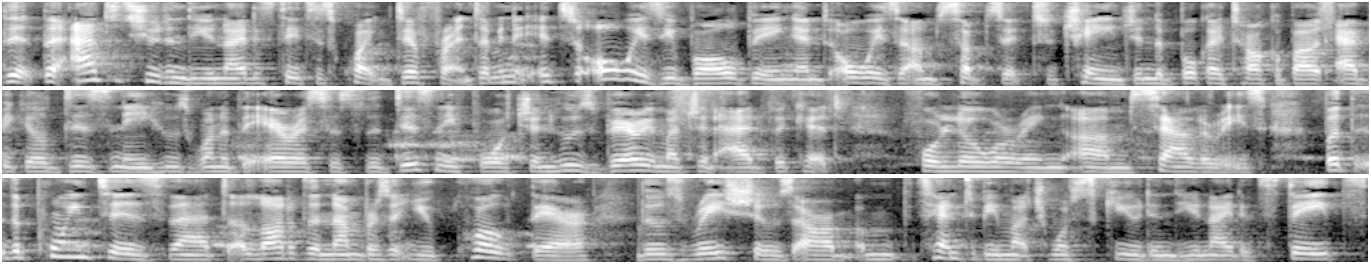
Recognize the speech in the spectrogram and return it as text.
The, the attitude in the United States is quite different. I mean, it's always evolving and always um, subject to change. In the book, I talk about Abigail Disney, who's one of the heiresses the Disney fortune, who's very much an advocate for lowering um, salaries. But the point is that a lot of the numbers that you quote there, those ratios are um, tend to be much more skewed in the United States,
